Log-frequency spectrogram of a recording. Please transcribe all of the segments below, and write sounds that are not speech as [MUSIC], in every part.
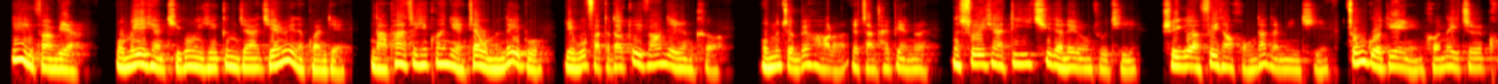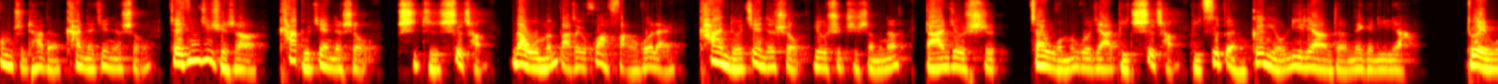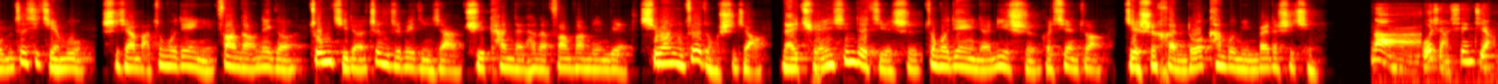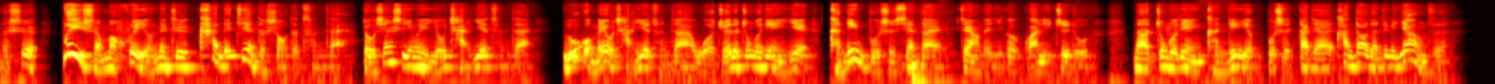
另一方面，我们也想提供一些更加尖锐的观点，哪怕这些观点在我们内部也无法得到对方的认可。我们准备好了要展开辩论。那说一下第一期的内容主题，是一个非常宏大的命题：中国电影和那只控制它的看得见的手。在经济学上，看不见的手是指市场。那我们把这个话反过来，看得见的手又是指什么呢？答案就是在我们国家比市场、比资本更有力量的那个力量。对我们这期节目是想把中国电影放到那个终极的政治背景下去看待它的方方面面，希望用这种视角来全新的解释中国电影的历史和现状，解释很多看不明白的事情。那我想先讲的是，为什么会有那只看得见的手的存在？首先是因为有产业存在，如果没有产业存在，我觉得中国电影业肯定不是现在这样的一个管理制度。那中国电影肯定也不是大家看到的这个样子，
